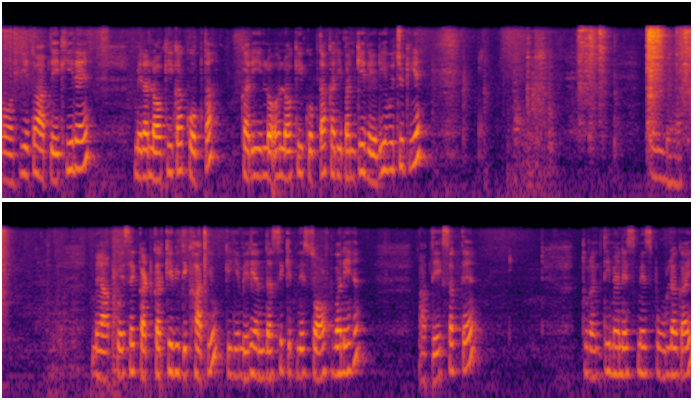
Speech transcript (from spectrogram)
और ये तो आप देख ही रहे हैं मेरा लौकी का कोफ्ता करी लौ, लौकी कोफ्ता करी बन के रेडी हो चुकी है। मैं आपको इसे कट करके भी दिखाती हूँ कि ये मेरे अंदर से कितने सॉफ्ट बने हैं। आप देख सकते हैं। तुरंत ही मैंने इसमें स्पून लगाई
